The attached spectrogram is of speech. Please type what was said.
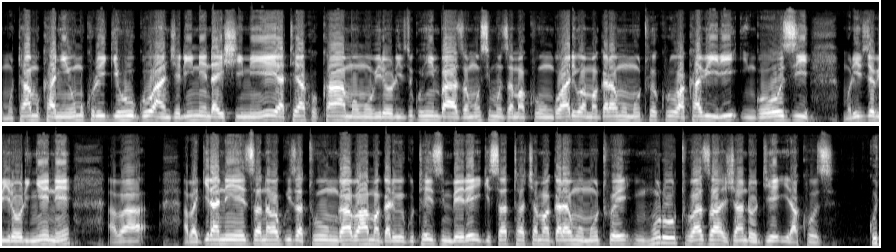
umutamukanyi w'umukuru w'igihugu Angeline Ndayishimiye yateye ako kamo mu birori byo guhimbaza umunsi mpuzamakungu ari wa magara mu mutwe kuri wa kabiri ingozi muri ivyo birori nyene aba neza n'abagwiza tunga bahamagariwe guteza imbere igisata cy'amagara yo mu mutwe inkuru tubaza Jean Dodier irakoze ku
